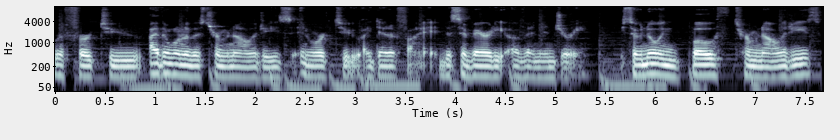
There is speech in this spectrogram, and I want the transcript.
refer to either one of those terminologies in order to identify the severity of an injury. So knowing both terminologies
